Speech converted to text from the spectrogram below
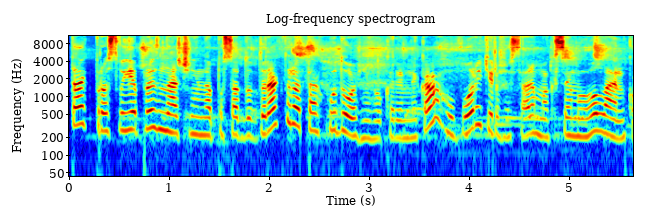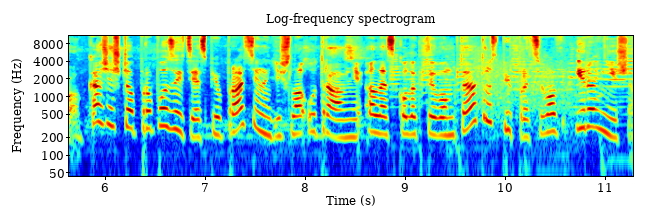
Так про своє призначення на посаду директора та художнього керівника говорить режисер Максим Голенко. каже, що пропозиція співпраці надійшла у травні, але з колективом театру співпрацював і раніше.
